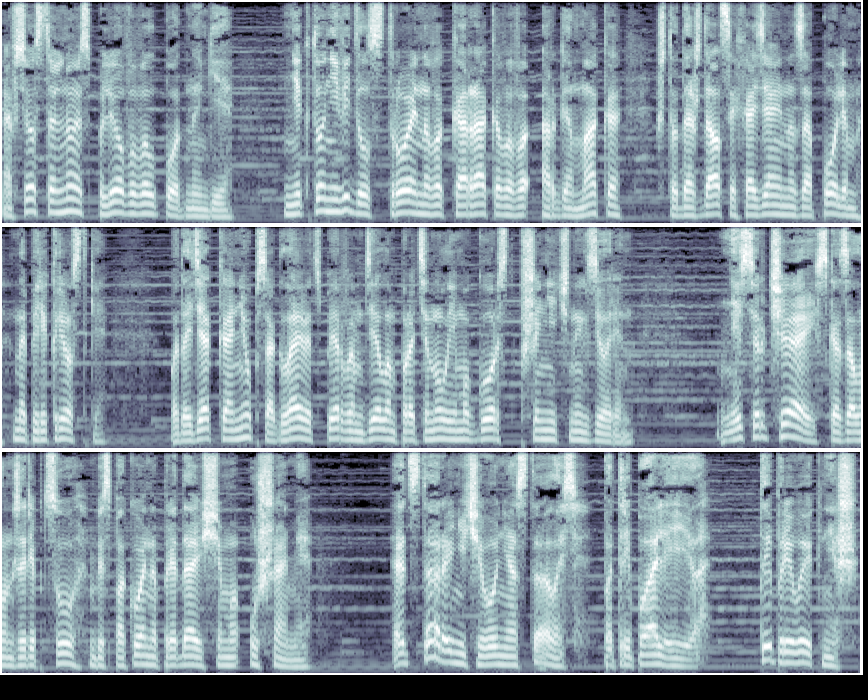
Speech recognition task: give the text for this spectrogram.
а все остальное сплевывал под ноги. Никто не видел стройного каракового аргамака, что дождался хозяина за полем на перекрестке. Подойдя к коню, псоглавец первым делом протянул ему горсть пшеничных зерен. «Не серчай», — сказал он жеребцу, беспокойно предающему ушами. «От старой ничего не осталось, потрепали ее. Ты привыкнешь.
